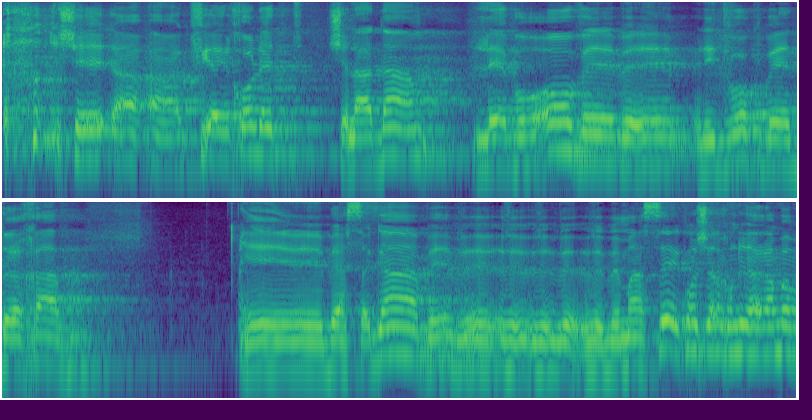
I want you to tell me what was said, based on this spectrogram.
כפי היכולת של האדם לבוראו ולדבוק בדרכיו. אה, בהשגה ובמעשה, כמו שאנחנו נראה הרמב"ם,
